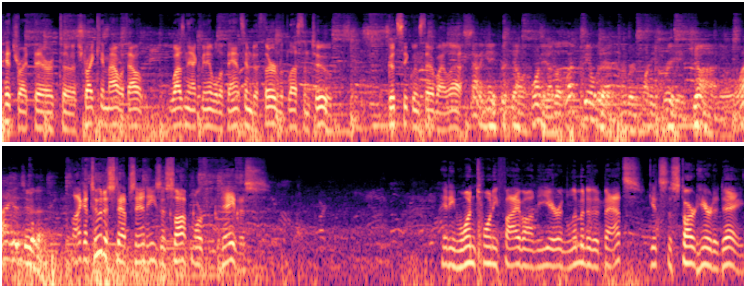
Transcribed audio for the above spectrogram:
pitch right there to strike him out without Wozniak being able to advance him to third with less than two. Good sequence there by Les. Batting eighth for California, the left fielder, number 23, John Lagatuda. Lagatuda steps in. He's a sophomore from Davis. Hitting 125 on the year and limited at bats. Gets the start here today.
